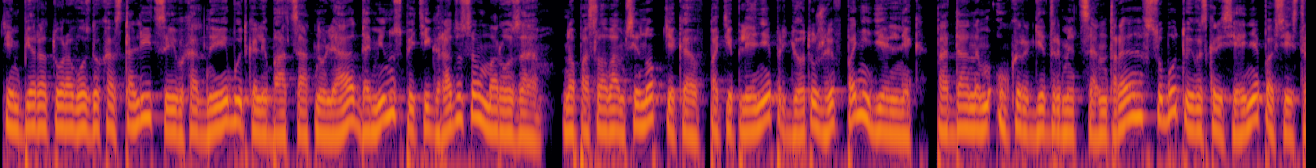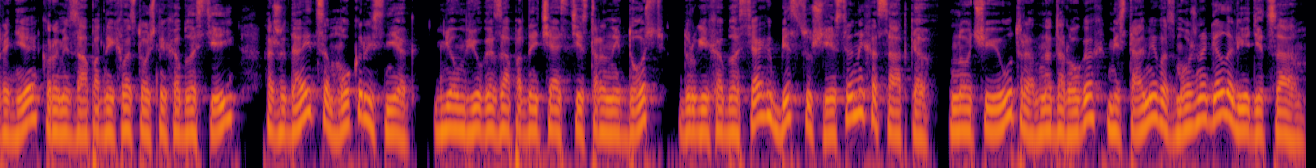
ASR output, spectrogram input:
Температура воздуха в столице и выходные будет колебаться от нуля до минус 5 градусов мороза. Но по словам синоптиков, потепление придет уже в понедельник. По данным Укргидрометцентра, в субботу и воскресенье по всей стране, кроме западных и восточных областей, ожидается мокрый снег. Днем в юго-западной части страны дождь, в других областях без существенных осадков. Ночью и утром на дорогах местами возможно гололедица.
